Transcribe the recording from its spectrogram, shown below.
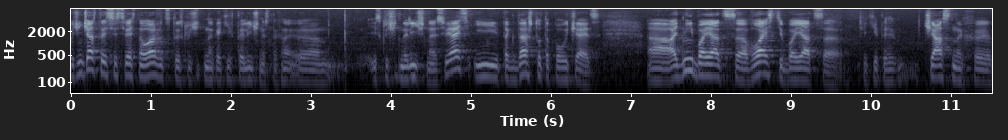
Очень часто, если связь налаживается, то исключительно каких-то личностных, э, исключительно личная связь, и тогда что-то получается. Э, одни боятся власти, боятся какие-то частных, э,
